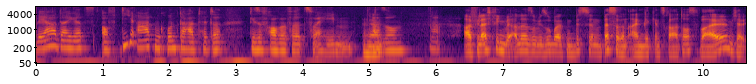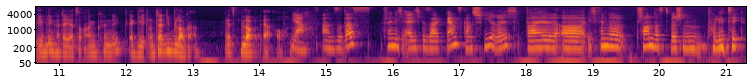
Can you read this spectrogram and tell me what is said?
wer da jetzt auf die Art einen Grund gehabt hätte, diese Vorwürfe zu erheben. Ja. Also, ja. Aber vielleicht kriegen wir alle sowieso bald ein bisschen besseren Einblick ins Rathaus, weil Michael Ebling hat ja jetzt auch angekündigt, er geht unter die Blogger. Jetzt bloggt er auch. Ja, also das finde ich ehrlich gesagt ganz, ganz schwierig, weil äh, ich finde schon, dass zwischen Politik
